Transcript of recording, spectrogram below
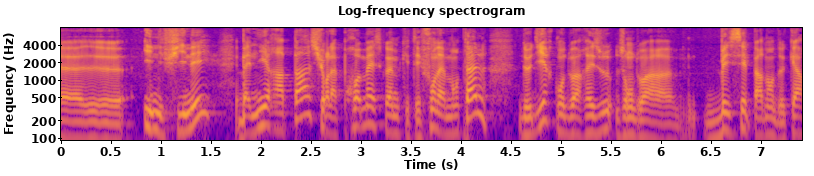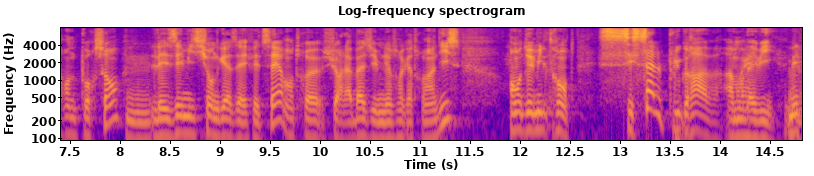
euh, in fine, eh ben, n'ira pas sur la promesse quand même qui était fondamentale de dire qu'on doit, on doit baisser pardon, de 40% mmh. les émissions de gaz à effet de serre entre, sur la base de 1990 en 2030. C'est ça le plus grave, à mon avis. Mais,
